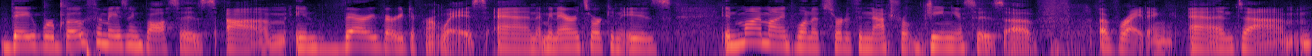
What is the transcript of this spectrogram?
they were both amazing bosses um, in very very different ways. And I mean, Aaron Sorkin is, in my mind, one of sort of the natural geniuses of of writing. And um,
